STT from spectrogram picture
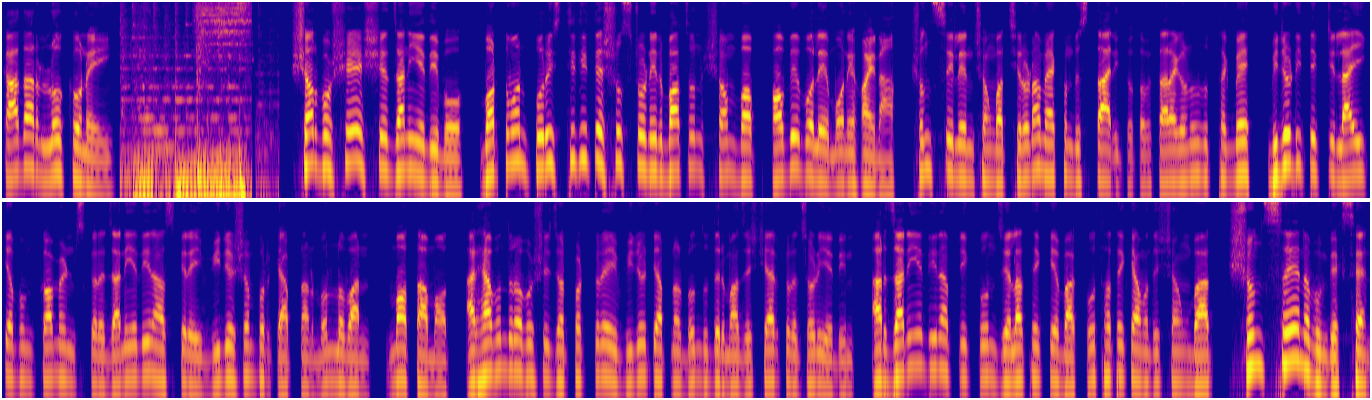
কাদার লোকও নেই। সর্বশেষ জানিয়ে দিব, বর্তমান পরিস্থিতিতে সুষ্ঠু নির্বাচন সম্ভব হবে বলে মনে হয় না। শুনছিলেন সংবাদ শিরোনাম, এখন বিস্তারিত। তবে তার আগে অনুরোধ থাকবে, ভিডিওটিতে একটি লাইক এবং কমেন্টস করে জানিয়ে দিন আজকের এই ভিডিও সম্পর্কে আপনার মূল্যবান মতামত। আর হ্যাঁ বন্ধুরা, অবশ্যই ঝটপট করে এই ভিডিওটি আপনার বন্ধুদের মাঝে শেয়ার করে ছড়িয়ে দিন। আর জানিয়ে দিন আপনি কোন জেলা থেকে বা কোথা থেকে আমাদের সংবাদ শুনছেন এবং দেখছেন।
